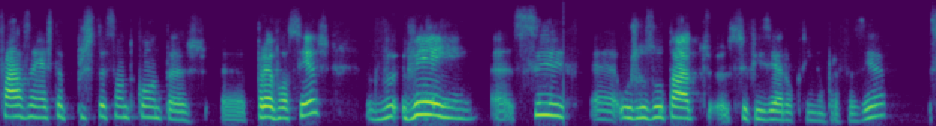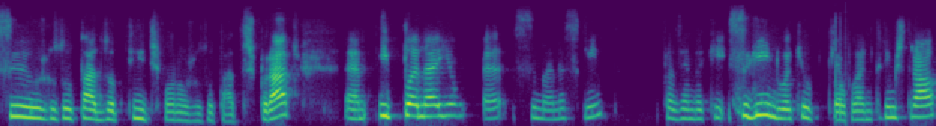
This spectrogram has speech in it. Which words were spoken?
fazem esta prestação de contas uh, para vocês, veem se os resultados se fizeram o que tinham para fazer, se os resultados obtidos foram os resultados esperados, e planeiam a semana seguinte fazendo aqui, seguindo aquilo que é o plano trimestral,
